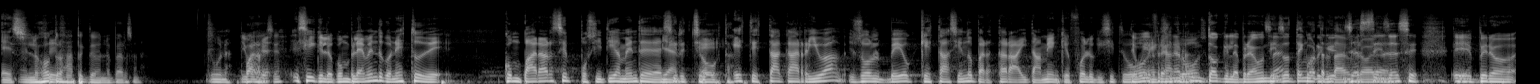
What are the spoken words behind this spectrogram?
Eso. En los otros sí. aspectos de la persona. Una. Bueno, sí. que lo complemento con esto de compararse positivamente de Bien, decir, me che, este está acá arriba, yo veo qué está haciendo para estar ahí también, que fue lo que hiciste Te vos. voy a en frenar un toque la pregunta. Sí, yo tengo porque otra Ya sé, ya sé. Eh, pero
